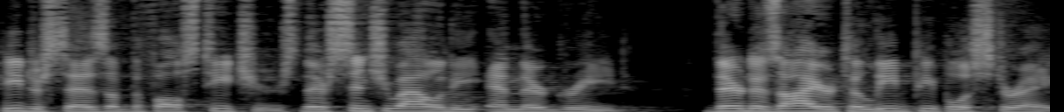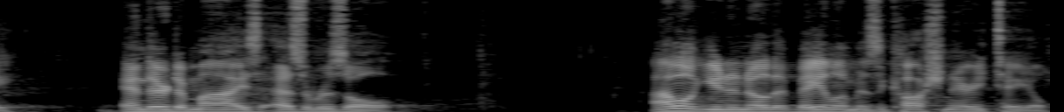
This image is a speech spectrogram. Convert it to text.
Peter says, of the false teachers, their sensuality and their greed, their desire to lead people astray, and their demise as a result. I want you to know that Balaam is a cautionary tale.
